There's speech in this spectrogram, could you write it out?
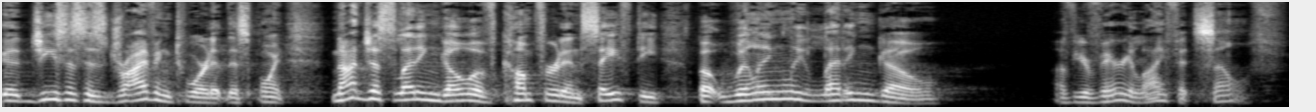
uh, Jesus is driving toward at this point. Not just letting go of comfort and safety, but willingly letting go of your very life itself.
